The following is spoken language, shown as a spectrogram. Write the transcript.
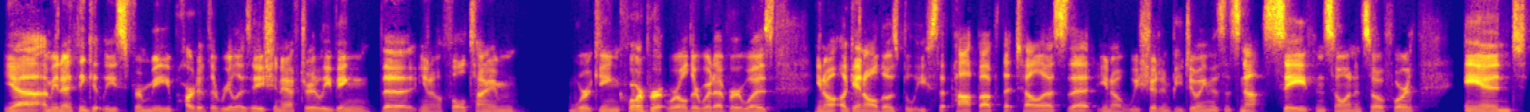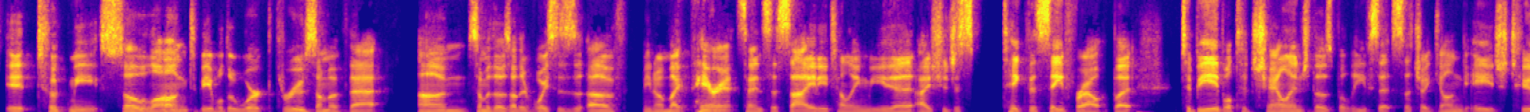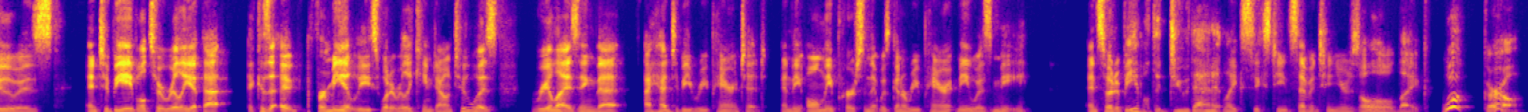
Yeah. I mean, I think at least for me, part of the realization after leaving the, you know, full time working corporate world or whatever was, you know, again, all those beliefs that pop up that tell us that, you know, we shouldn't be doing this, it's not safe, and so on and so forth. And it took me so long to be able to work through some of that um, some of those other voices of you know my parents and society telling me that I should just take the safe route, but to be able to challenge those beliefs at such a young age too is and to be able to really at that because for me at least what it really came down to was realizing that I had to be reparented and the only person that was going to reparent me was me. And so to be able to do that at like 16, 17 years old, like, whoo, girl.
